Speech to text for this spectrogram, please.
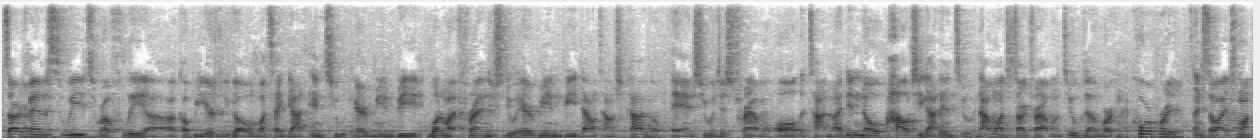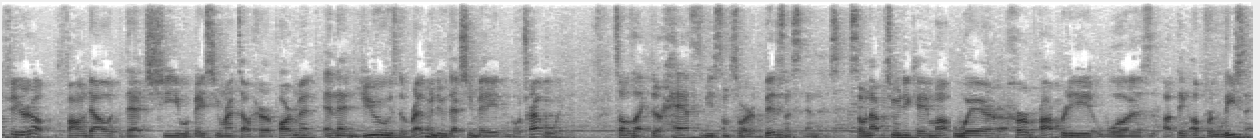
Started Fantasuites roughly uh, a couple years ago once I got into Airbnb. One of my friends used to do Airbnb downtown Chicago, and she would just travel all the time. I didn't know how she got into it, and I wanted to start traveling too because I was working at corporate, and so I just wanted to figure it out. Found out that she would basically rent out her apartment and then use the revenue that she made and go travel with it. So I was like, there has to be some sort of business in this. So an opportunity came up where her property was, I think, up for leasing.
